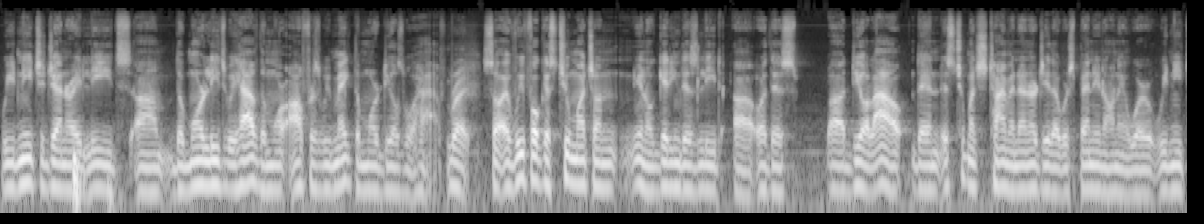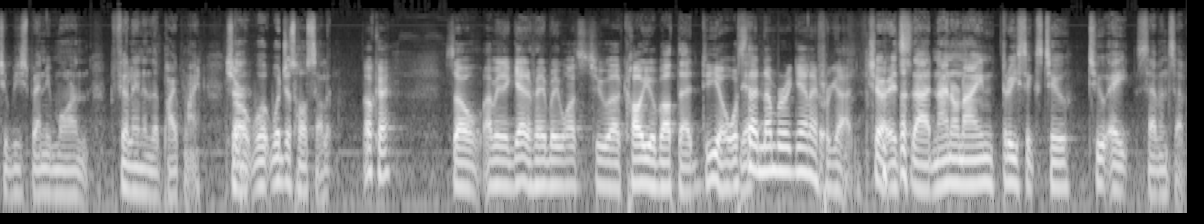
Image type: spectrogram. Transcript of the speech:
We need to generate leads. Um, the more leads we have, the more offers we make, the more deals we'll have. Right. So if we focus too much on you know getting this lead uh, or this uh, deal out, then it's too much time and energy that we're spending on it. Where we need to be spending more on filling in the pipeline. Sure. So we'll, we'll just wholesale it. Okay. So I mean, again, if anybody wants to uh, call you about that deal, what's Yeah. that number again? I forgot. Sure, it's uh, 909-362-2877.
